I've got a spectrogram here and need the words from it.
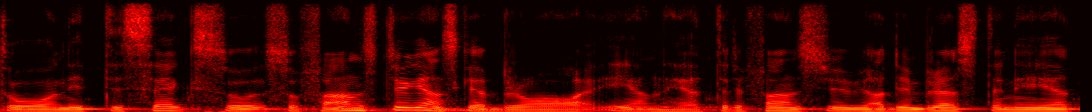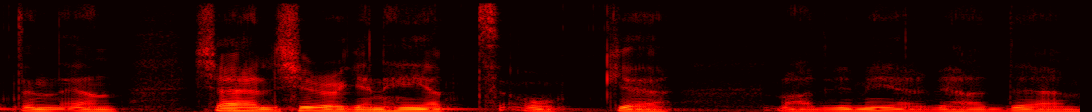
då, 96, så, så fanns det ju ganska bra enheter. Det fanns ju, vi hade en bröstenhet, en, en kärlkirurgenhet och eh, vad hade vi mer? Vi hade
